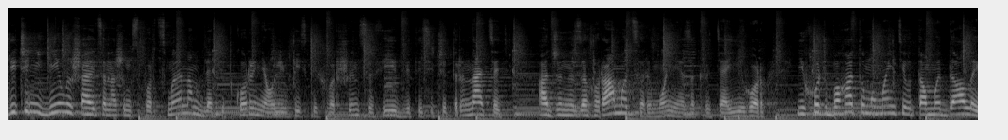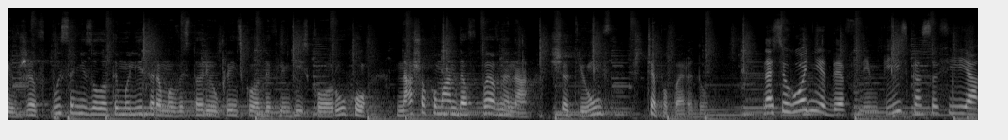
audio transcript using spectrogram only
Лічені дні лишаються нашим спортсменам для підкорення олімпійських вершин Софії 2013, адже не за горами церемонія закриття ігор. І хоч багато моментів та медалей вже вписані золотими літерами в історію українського дефлімпійського руху, наша команда впевнена, що тріумф ще попереду. На сьогодні Дефлімпійська Софія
